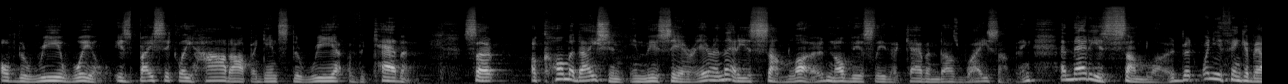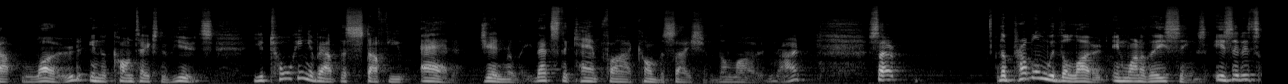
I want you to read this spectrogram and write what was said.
of the rear wheel is basically hard up against the rear of the cabin. So accommodation in this area, and that is some load, and obviously the cabin does weigh something, and that is some load, but when you think about load in the context of utes, you're talking about the stuff you add generally. That's the campfire conversation, the load, right? So the problem with the load in one of these things is that it's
